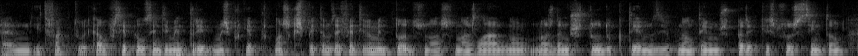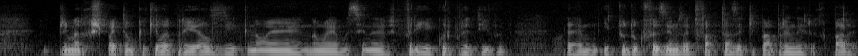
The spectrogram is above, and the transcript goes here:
Um, e de facto acaba por ser pelo sentimento de tribo. Mas porquê? Porque nós respeitamos efetivamente todos. Nós, nós lá não, nós damos tudo o que temos e o que não temos para que as pessoas se sintam. Primeiro respeitam que aquilo é para eles e que não é, não é uma cena fria e corporativa. Um, e tudo o que fazemos é de facto estás aqui para aprender. Repara,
